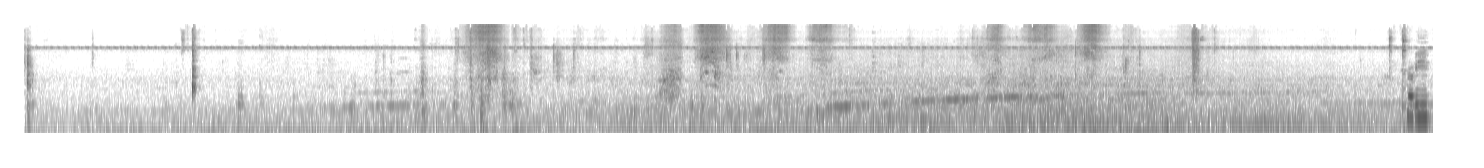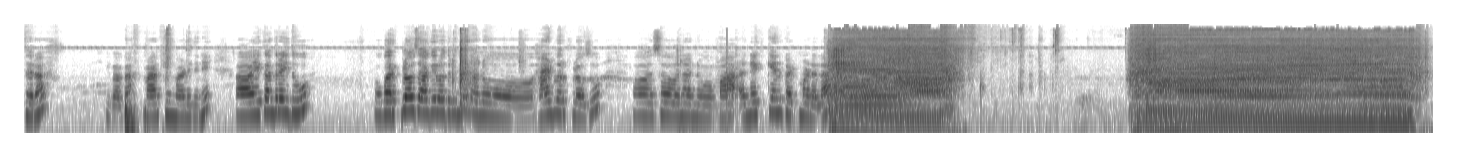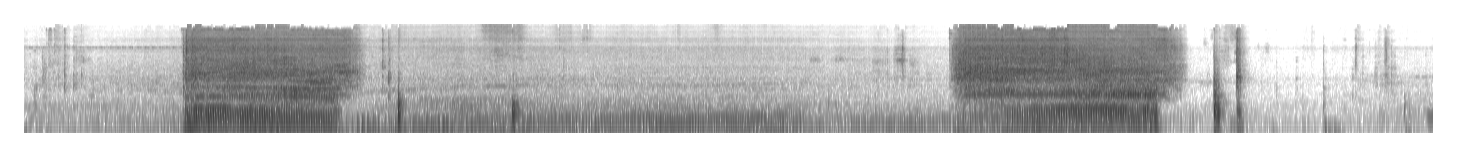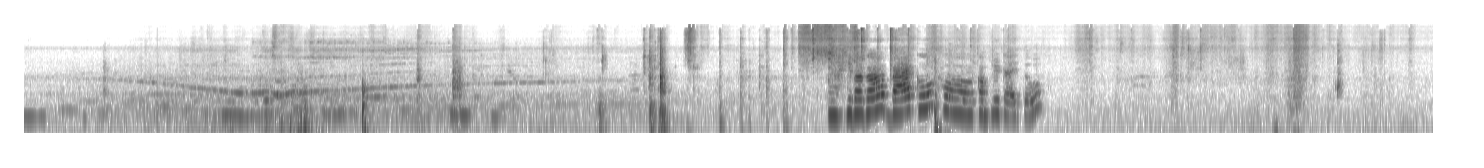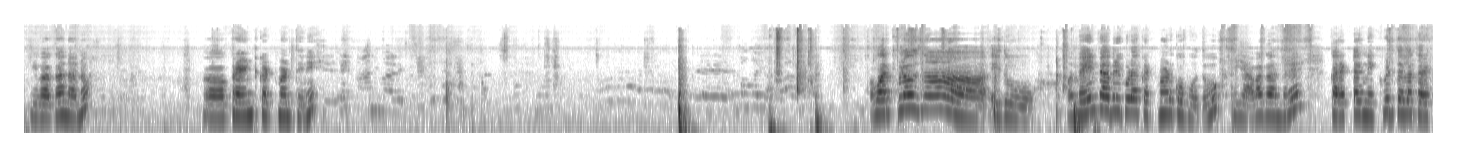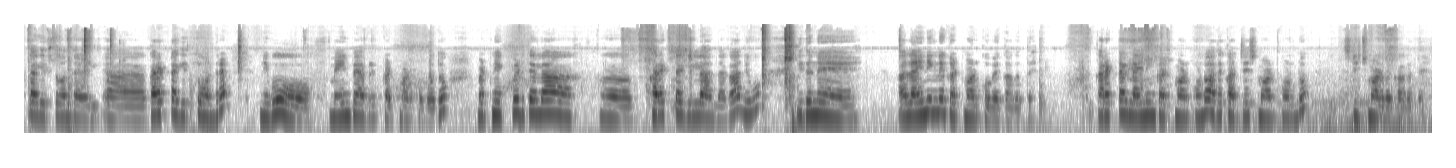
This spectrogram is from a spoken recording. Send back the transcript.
ನೋಡಿ ಈ ಥರ ಇವಾಗ ಮಾರ್ಕಿಂಗ್ ಮಾಡಿದ್ದೀನಿ. ಯಾಕಂದರೆ ಇದು ವರ್ಕ್ ಬ್ಲೌಸ್ ಆಗಿರೋದ್ರಿಂದ ನಾನು ಹ್ಯಾಂಡ್ ವರ್ಕ್ ಬ್ಲೌಸು ಸೊ ನಾನು ಮಾ ನೆಕ್ ಏನು ಕಟ್ ಮಾಡಲ್ಲ. ಇವಾಗ ಬ್ಯಾಕು ಕಂಪ್ಲೀಟ್ ಆಯಿತು. ಇವಾಗ ನಾನು ಫ್ರಂಟ್ ಕಟ್ ಮಾಡ್ತೀನಿ. ವರ್ಕ್ ಬ್ಲೌಸ್ನ ಇದು ಮೈನ್ ಫ್ಯಾಬ್ರಿಕ್ ಕೂಡ ಕಟ್ ಮಾಡ್ಕೋಬೋದು. ಯಾವಾಗ ಅಂದರೆ ಕರೆಕ್ಟಾಗಿ ನೆಕ್ ಬಿಡ್ತ್ ಎಲ್ಲ ಕರೆಕ್ಟಾಗಿತ್ತು ಅಂತ ಹೇಳಿ ಕರೆಕ್ಟಾಗಿತ್ತು ಅಂದರೆ, ನೀವು ಮೈನ್ ಫ್ಯಾಬ್ರಿಕ್ ಕಟ್ ಮಾಡ್ಕೋಬೋದು. ಬಟ್ ನೆಕ್ ಬಿಡ್ತೆಲ್ಲ ಕರೆಕ್ಟಾಗಿಲ್ಲ ಅಂದಾಗ ನೀವು ಇದನ್ನೇ ಲೈನಿಂಗ್ನೇ ಕಟ್ ಮಾಡ್ಕೋಬೇಕಾಗುತ್ತೆ. ಕರೆಕ್ಟಾಗಿ ಲೈನಿಂಗ್ ಕಟ್ ಮಾಡಿಕೊಂಡು ಅದಕ್ಕೆ ಅಡ್ಜಸ್ಟ್ ಮಾಡಿಕೊಂಡು ಸ್ಟಿಚ್ ಮಾಡಬೇಕಾಗುತ್ತೆ.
